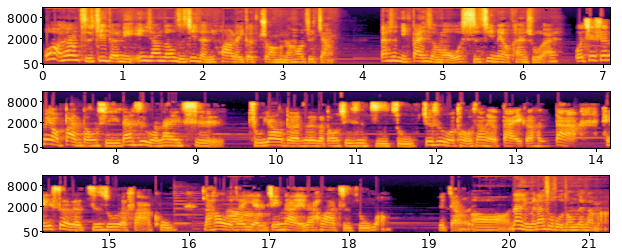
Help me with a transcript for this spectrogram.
我好像只记得你印象中只记得你化了一个妆，然后就这样，但是你扮什么，我实际没有看出来。我其实没有扮东西，但是我那一次。主要的那个东西是蜘蛛，就是我头上有戴一个很大黑色的蜘蛛的发箍，然后我在眼睛那里在画蜘蛛网，就这样而已。哦，那你们那时候活动在干嘛？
